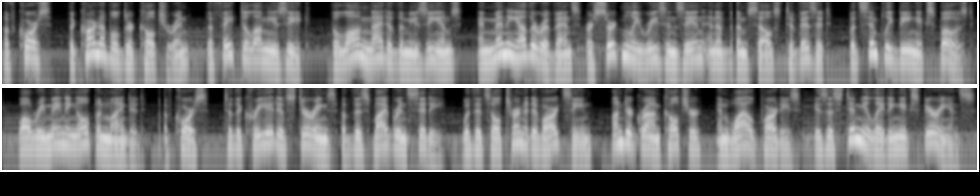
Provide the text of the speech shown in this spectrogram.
of course, the Karneval der Kulturen, the Fête de la Musique, the Long Night of the Museums, and many other events are certainly reasons in and of themselves to visit, but simply being exposed, while remaining open minded, of course, to the creative stirrings of this vibrant city, with its alternative art scene, underground culture, and wild parties, is a stimulating experience.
